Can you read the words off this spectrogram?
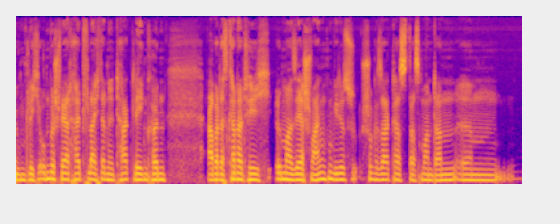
jugendliche Unbeschwertheit vielleicht an den Tag legen können. Aber das kann natürlich immer sehr schwanken, wie du schon gesagt hast, dass man dann ähm,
